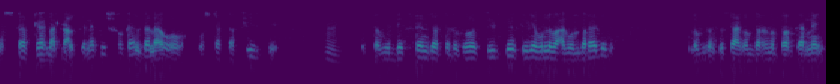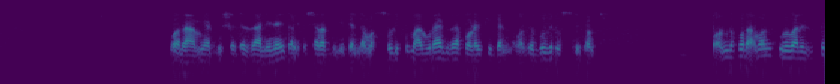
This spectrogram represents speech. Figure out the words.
পোস্টারটা না কালকে নাকি সকালবেলা ও পোস্টারটা ছিঁড়ছে হুম। তবে দেখছেন যতটুকু ছিঁড়ছে ছিঁড়ে বললে আগুন ধরায় দেবে। লোকজন তো আগুন ধরানোর দরকার নেই। পরে আমি আর বিষয়টা জানি নাই কালকে সারাদিন ঈদের নামাজ ছড়িতে মাগুরা এক জায়গায় পড়াইছি ঈদের নামাজে বুঝে রসি কণ্ঠ পড়লে পরে আমার পুরো বাড়ি দিতে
